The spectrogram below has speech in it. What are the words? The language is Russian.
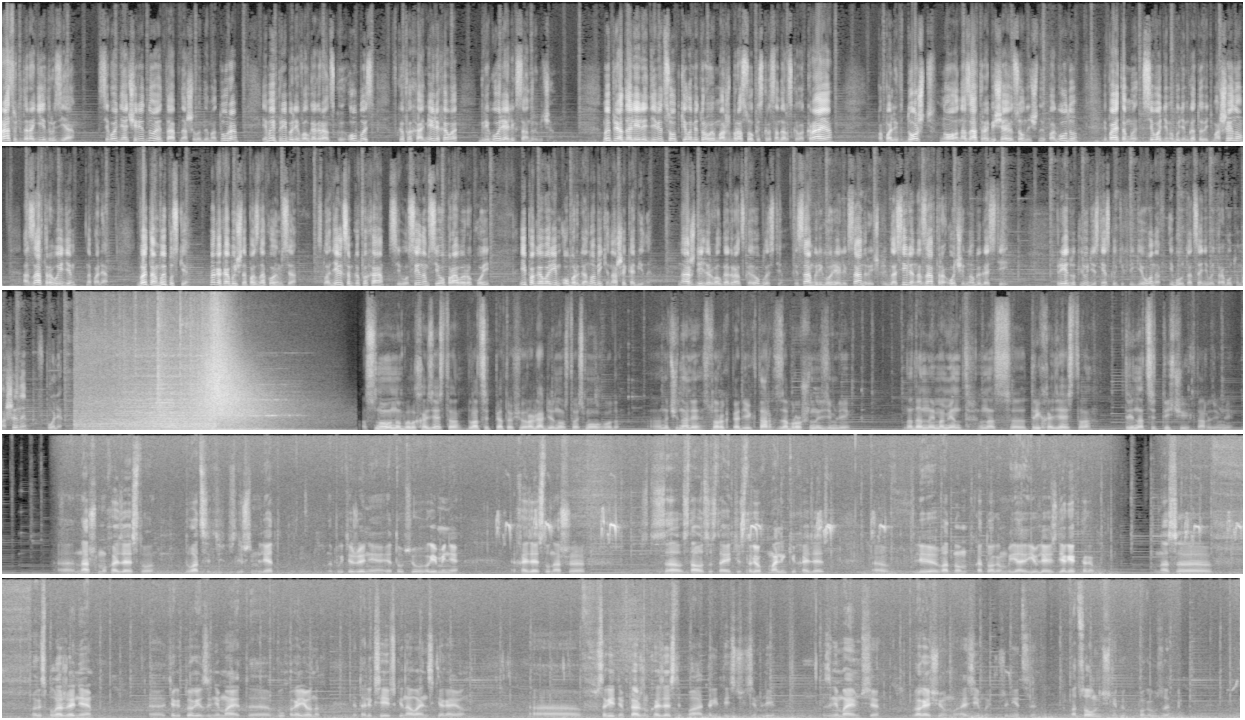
Здравствуйте, дорогие друзья! Сегодня очередной этап нашего демотура, и мы прибыли в Волгоградскую область в КФХ Мелехова Григория Александровича. Мы преодолели 900-километровый марш-бросок из Краснодарского края, попали в дождь, но на завтра обещают солнечную погоду, и поэтому сегодня мы будем готовить машину, а завтра выйдем на поля. В этом выпуске мы, как обычно, познакомимся с владельцем КФХ, с его сыном, с его правой рукой, и поговорим об эргономике нашей кабины. Наш дилер Волгоградской области и сам Григорий Александрович пригласили на завтра очень много гостей. Приедут люди с нескольких регионов и будут оценивать работу машины в поле. Основано было хозяйство 25 февраля 1998 года. Начинали 45 гектар заброшенной земли. На данный момент у нас э, три хозяйства, 13 тысяч гектар земли. Э, Нашему хозяйству 20 с лишним лет. На протяжении этого всего времени хозяйство наше стало состоять из трех маленьких хозяйств, э, в одном котором я являюсь директором. У нас э, расположение территории занимает в двух районах. Это Алексеевский и Наваинский район. В среднем в каждом хозяйстве по 3000 земли. Занимаемся выращиваем озимой пшеницы, подсолнечника, кукурузы.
